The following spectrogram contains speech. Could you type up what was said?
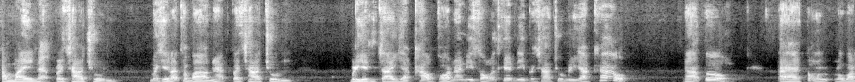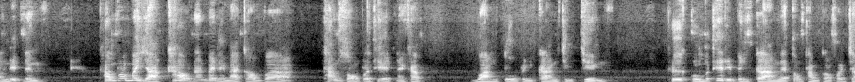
ทำไมนะประชาชนไม่ใช่รัฐบาลนะฮะประชาชนเปลี่ยนใจอยากเข้าก่อนหน้านี้สองประเทศนี้ประชาชนไม่อยากเข้านาโต้แต่ต้องระวังนิดหนึ่งคำว่าไม่อยากเข้านั้นไม่ได้หมายความว่าทั้งสองประเทศนะครับ วางตัวเป็นกลางจริง ๆ คือกลุ่มประเทศที่เป็นกลางเนี่ยต้องทำความเข้าใจ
